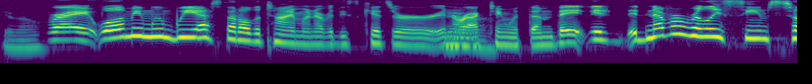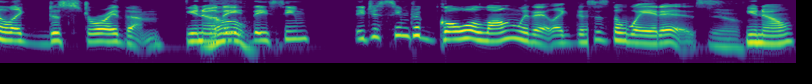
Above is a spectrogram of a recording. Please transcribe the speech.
you know. Right. Well, I mean, we ask that all the time whenever these kids are interacting with them, they it, it never really seems to like destroy them. You know, they No. they seem they just seem to go along with it. Like this is the way it is. Yeah. You know.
